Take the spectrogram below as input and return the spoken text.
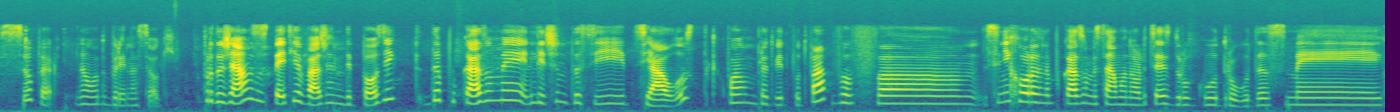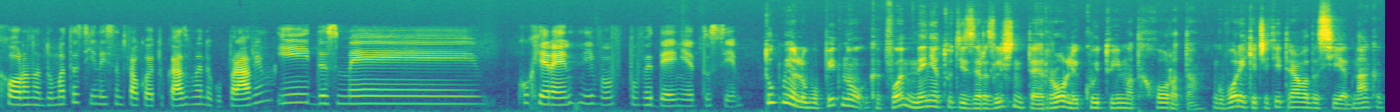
Супер! Много добри насоки. Продължавам с петия важен депозит да показваме личната си цялост, Какво имам предвид по това? В а, с едни хора да не показваме само едно лице, с друго друго. Да сме хора на думата си наистина това, което казваме, да го правим и да сме кохерентни в поведението си. Тук ми е любопитно какво е мнението ти за различните роли, които имат хората. Говорейки, че ти трябва да си еднакъв,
